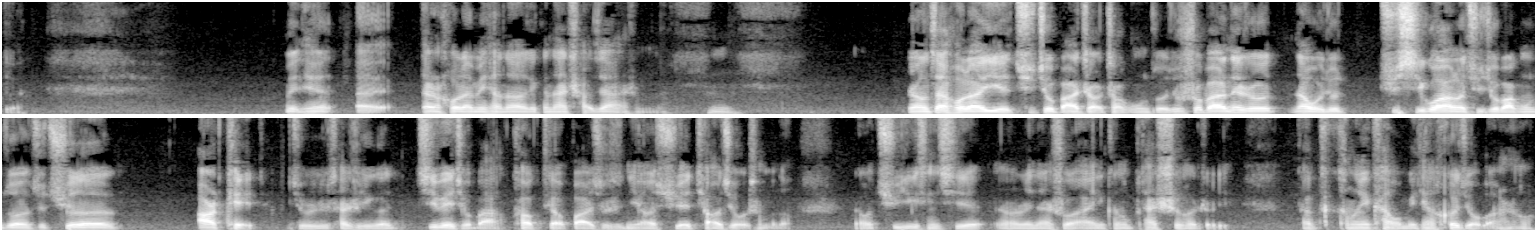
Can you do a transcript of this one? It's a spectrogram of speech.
对。每天哎，但是后来没想到就跟他吵架什么的，嗯。然后再后来也去酒吧找找工作，就说白了那时候那我就去习惯了去酒吧工作，就去了。Arcade 就是它是一个鸡尾酒吧，Cocktail bar 就是你要学调酒什么的，然后去一个星期，然后人家说，哎，你可能不太适合这里，他可能也看我每天喝酒吧，然后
